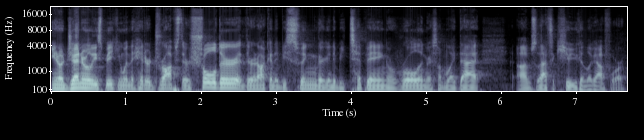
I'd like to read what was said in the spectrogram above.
You know, generally speaking, when the hitter drops their shoulder, they're not going to be swinging, they're going to be tipping or rolling or something like that. Um, so that's a cue you can look out for.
